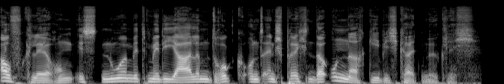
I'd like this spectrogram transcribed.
Aufklärung ist nur mit medialem Druck und entsprechender Unnachgiebigkeit möglich.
